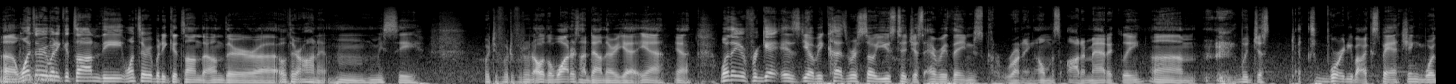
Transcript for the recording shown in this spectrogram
Uh, once everybody gets on the, once everybody gets on the, on their, uh, oh, they're on it. Hmm, let me see. Oh, the water's not down there yet. Yeah, yeah. One thing you forget is, you know, because we're so used to just everything just kind of running almost automatically, um, with just worried about expansion more,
